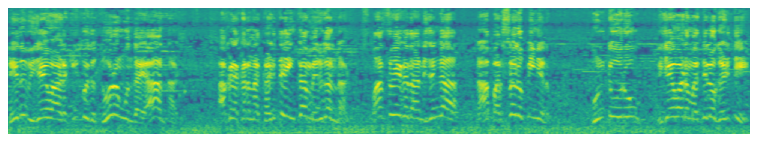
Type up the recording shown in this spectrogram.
లేదు విజయవాడకి కొంచెం దూరంగా ఉందాయా అన్నాడు. అక్కడెక్కడన్నా కడితే ఇంకా మెరుగన్నాడు. వాస్తవే కదా నిజంగా నా పర్సనల్ ఒపీనియన్. గుంటూరు విజయవాడ మధ్యలో గడితే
